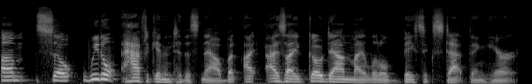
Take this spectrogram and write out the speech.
Um, so we don't have to get into this now, but I, as I go down my little basic stat thing here,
